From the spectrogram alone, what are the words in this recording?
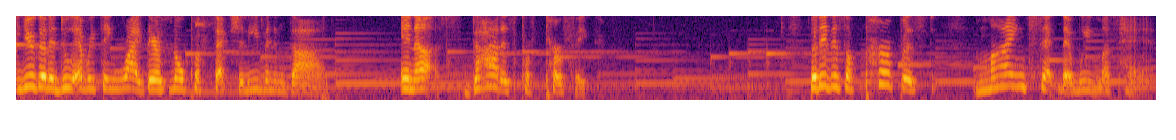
you're going to do everything right. There's no perfection, even in God. In us, God is perfect. But it is a purposed mindset that we must have.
